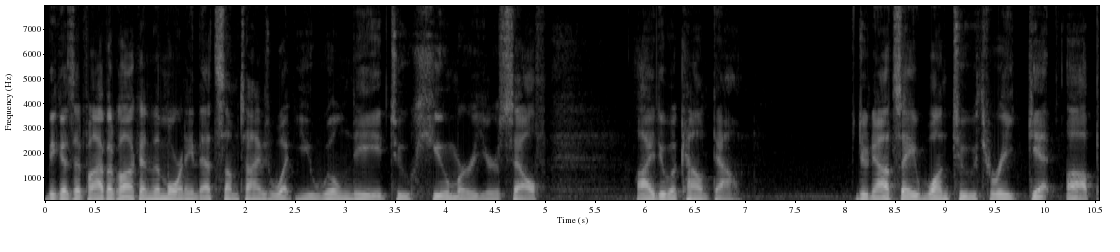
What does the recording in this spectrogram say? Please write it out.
because at 5 o'clock in the morning, that's sometimes what you will need to humor yourself, I do a countdown. Do not say one, two, three, get up,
